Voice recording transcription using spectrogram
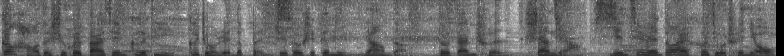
更好的是会发现各地各种人的本质都是跟你一样的，都单纯善良，年轻人都爱喝酒吹牛。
